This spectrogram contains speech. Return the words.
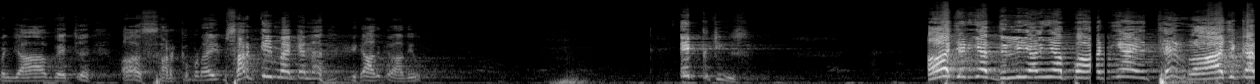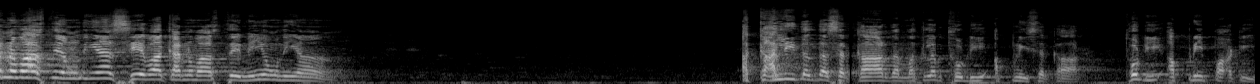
ਪੰਜਾਬ ਵਿੱਚ ਆ ਸੜਕ ਬਣਾਈ। ਸੜਕ ਹੀ ਮੈਂ ਕਹਿੰਦਾ, ਯਾਦ ਕਰਾ ਦਿਓ। ਇੱਕ ਚੀਜ਼, ਆ ਜਿਹੜੀਆਂ ਦਿੱਲੀ ਵਾਲੀਆਂ ਪਾਰਟੀਆਂ ਇੱਥੇ ਰਾਜ ਕਰਨ ਵਾਸਤੇ ਆਉਂਦੀਆਂ, ਸੇਵਾ ਕਰਨ ਵਾਸਤੇ ਨਹੀਂ ਆਉਂਦੀਆਂ। ਅਕਾਲੀ ਦਲ ਦਾ ਸਰਕਾਰ ਦਾ ਮਤਲਬ ਤੁਹਾਡੀ ਆਪਣੀ ਸਰਕਾਰ, ਤੁਹਾਡੀ ਆਪਣੀ ਪਾਰਟੀ।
